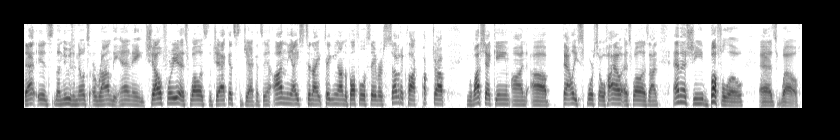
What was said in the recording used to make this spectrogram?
that is the news and notes around the NHL for you, as well as the Jackets. The Jackets on the ice tonight, taking on the Buffalo Sabres. Seven o'clock puck drop. You can watch that game on uh, Bally Sports Ohio, as well as on MSG Buffalo as well.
